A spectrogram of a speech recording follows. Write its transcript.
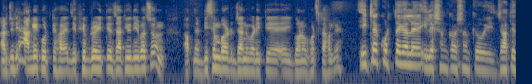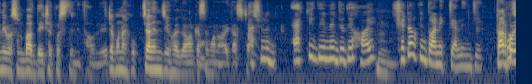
আর যদি হ্যাঁ। আগে করতে হয় যে ফেব্রুয়ারিতে জাতীয় নির্বাচন আপনার ডিসেম্বর জানুয়ারিতে এই গণভোট তাহলে? এইটা করতে গেলে ইলেকশন কমিশনকে ওই জাতীয় নির্বাচন বাদ দিয়ে এটার প্রস্তুতি নিতে হবে। এটা মনে হয় খুব চ্যালেঞ্জিং হবে আমার কাছে মনে হয় কাজটা। আসলে একই দিনে যদি হয় সেটাও কিন্তু অনেক চ্যালেঞ্জিং তারপরে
